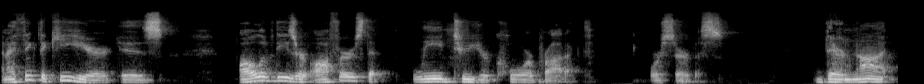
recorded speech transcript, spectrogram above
And i think the key here is all of these are offers that lead to your core product or service they're not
